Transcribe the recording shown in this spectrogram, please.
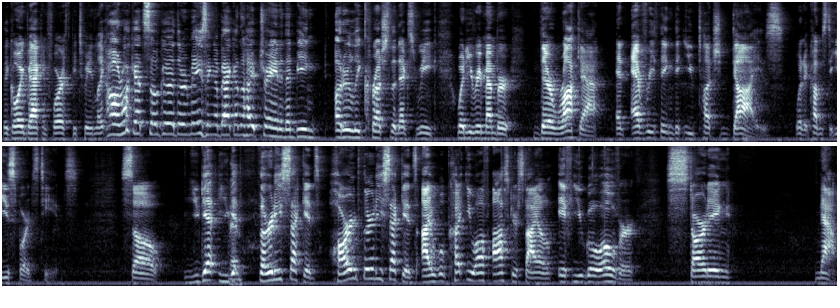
the going back and forth between like oh ROCCAT's so good they're amazing I'm back on the hype train and then being utterly crushed the next week when you remember they're ROCCAT and everything that you touch dies when it comes to esports teams. So you get you get 30 seconds, hard 30 seconds. I will cut you off Oscar style if you go over starting now.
